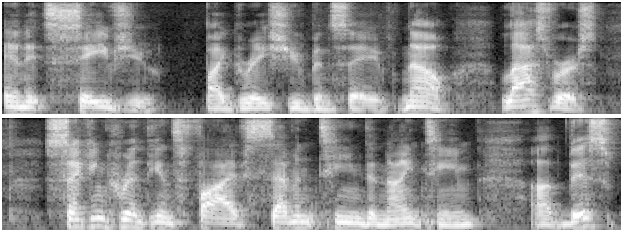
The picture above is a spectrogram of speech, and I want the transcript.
and it saves you. By grace, you've been saved. Now, last verse, 2 Corinthians 5 17 to 19. Uh, this,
